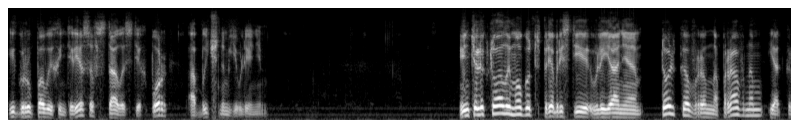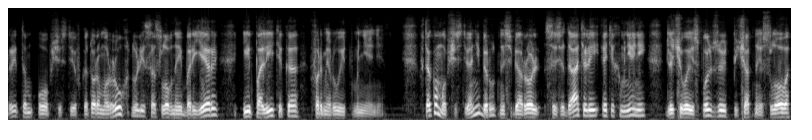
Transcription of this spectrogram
и групповых интересов стала с тех пор обычным явлением. Интеллектуалы могут приобрести влияние только в равноправном и открытом обществе, в котором рухнули сословные барьеры и политика формирует мнение. В таком обществе они берут на себя роль созидателей этих мнений, для чего используют печатное слово,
